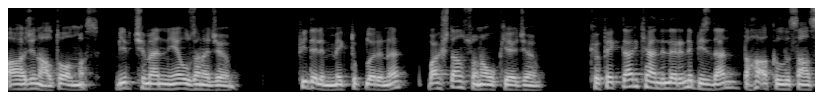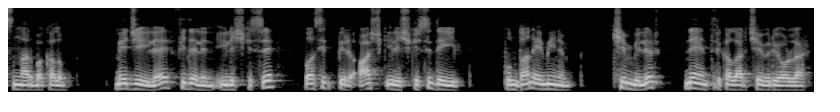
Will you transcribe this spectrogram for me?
ağacın altı olmaz. Bir çimenliğe uzanacağım. Fidel'in mektuplarını baştan sona okuyacağım. Köpekler kendilerini bizden daha akıllı sansınlar bakalım. Meci ile Fidel'in ilişkisi basit bir aşk ilişkisi değil. Bundan eminim. Kim bilir ne entrikalar çeviriyorlar.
